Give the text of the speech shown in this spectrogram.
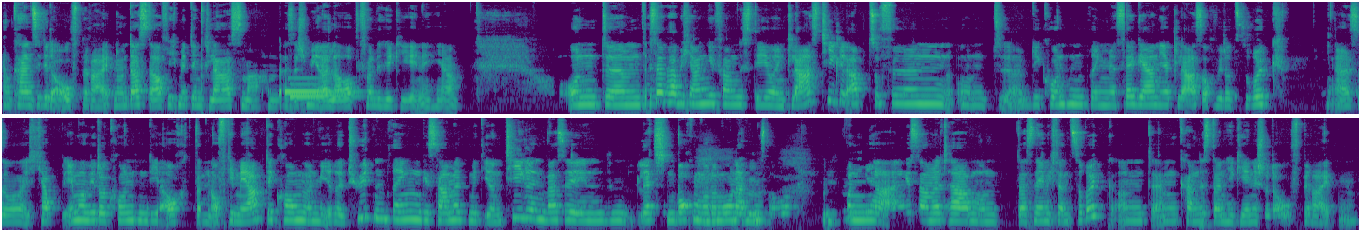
und kann sie wieder aufbereiten. Und das darf ich mit dem Glas machen. Das ist mir erlaubt von der Hygiene her. Und ähm, deshalb habe ich angefangen, das Deo in Glastiegel abzufüllen und äh, die Kunden bringen mir sehr gern ihr Glas auch wieder zurück. Also ich habe immer wieder Kunden, die auch dann auf die Märkte kommen und mir ihre Tüten bringen, gesammelt mit ihren Tiegeln, was sie in den letzten Wochen oder Monaten so von mir angesammelt haben. Und das nehme ich dann zurück und ähm, kann das dann hygienisch wieder aufbereiten.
